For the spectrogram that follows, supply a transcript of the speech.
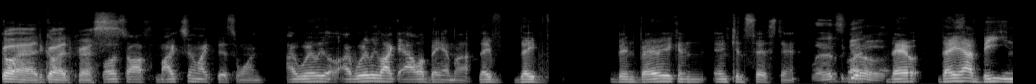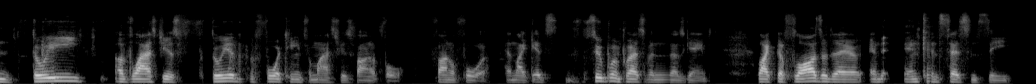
Go ahead. Go ahead, Chris. First off, Mike's gonna like this one. I really, I really like Alabama. They've they've been very con- inconsistent. Let's but go. They they have beaten three of last year's three of the four teams from last year's Final Four. Final Four, and like it's super impressive in those games. Like the flaws are there, and the inconsistency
